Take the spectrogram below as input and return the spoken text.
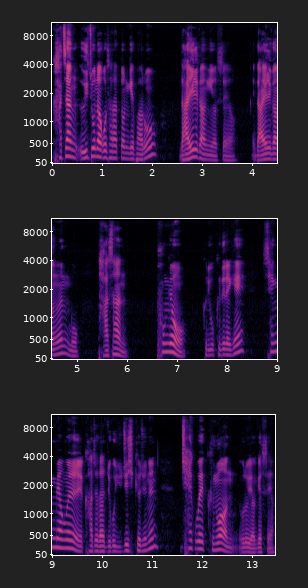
가장 의존하고 살았던 게 바로 나일강이었어요. 나일강은 뭐 다산, 풍요 그리고 그들에게 생명을 가져다주고 유지시켜주는 최고의 근원으로 여겼어요.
